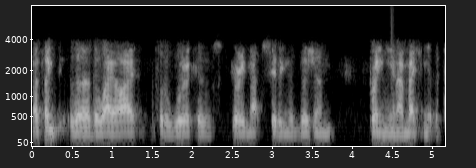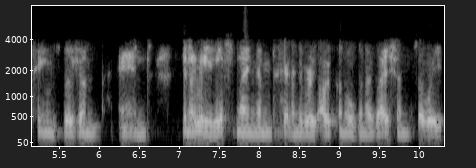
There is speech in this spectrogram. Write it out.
I think the the way I sort of work is very much setting the vision, bringing you know making it the team's vision, and you know really listening and having a very open organisation. So we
